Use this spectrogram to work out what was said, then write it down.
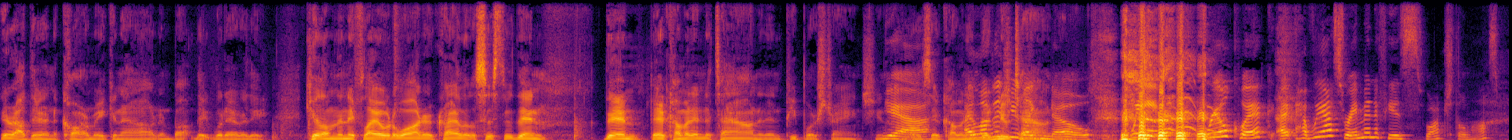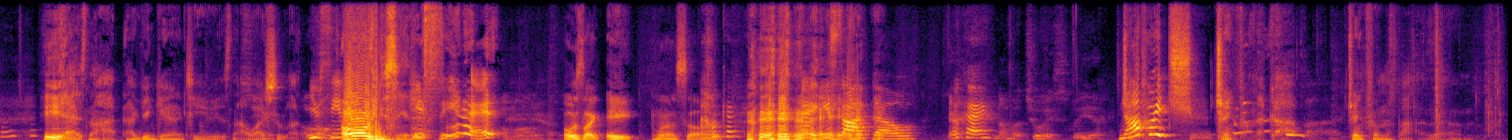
they're out there in the car making out and they, whatever they kill them then they fly over the water cry little sister then then they're coming into town and then people are strange you know, yeah. as they're coming I into love that new you town like know. Wait, real quick, I, have we asked Raymond if he's watched The Lost Boys? he has not i can guarantee you he's not watched a lot You've seen oh, it? oh he's seen it. He's it seen it. i was like eight when i saw it Okay. hey, he saw it though. Okay. Not my choice, but yeah. Not by. Ch- drink from the cup drink from the bottle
